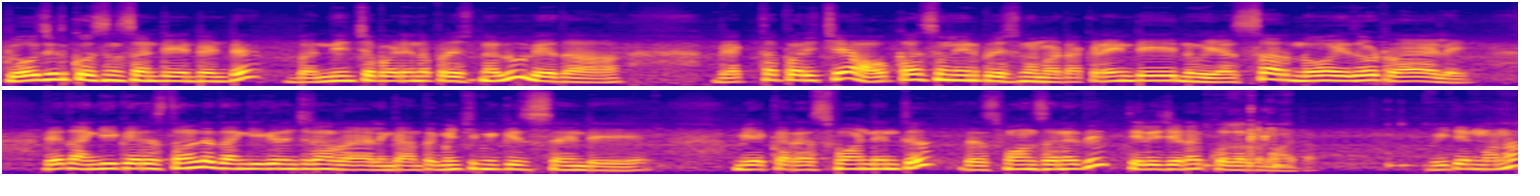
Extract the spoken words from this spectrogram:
క్లోజ్డ్ క్వశ్చన్స్ అంటే ఏంటంటే బంధించబడిన ప్రశ్నలు లేదా వ్యక్తపరిచే అవకాశం లేని ప్రశ్న అనమాట అక్కడ ఏంటి? నువ్వు ఎస్ ఆర్ నో ఏదో ఒకటి రాయాలి. లేదా అంగీకరిస్తాను లేదా అంగీకరించడం రాయాలి. ఇంకా అంతకుమించి మీకు ఇస్తాయండి మీ యొక్క రెస్పాండెంట్ రెస్పాన్స్ అనేది తెలియజేయడానికి కుదరదన్నమాట వీటిని మనం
